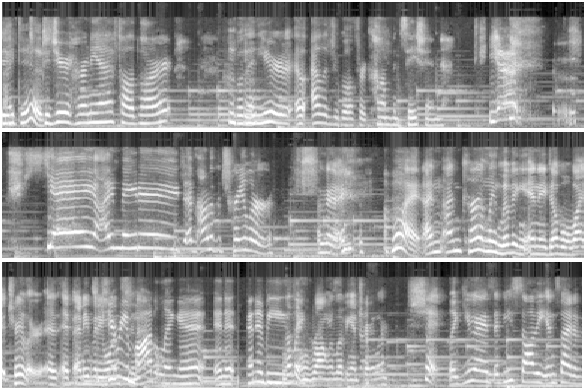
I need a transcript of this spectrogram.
I did. Did your hernia fall apart? Well, then you're el- eligible for compensation. Yes! Yay! I made it! I'm out of the trailer. Okay. what? I'm I'm currently living in a double wide trailer. If anybody You're wants to know. remodeling it, and it's gonna be Nothing like, wrong with living in a trailer. Shit, like you guys, if you saw the inside of,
